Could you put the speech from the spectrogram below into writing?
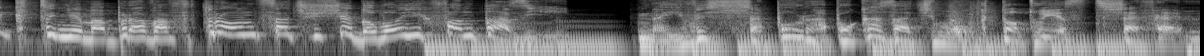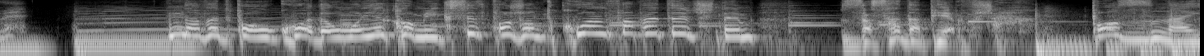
Nikt nie ma prawa wtrącać się do moich fantazji. Najwyższa pora pokazać mu, kto tu jest szefem. Nawet poukładał moje komiksy w porządku alfabetycznym. Zasada pierwsza. Poznaj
